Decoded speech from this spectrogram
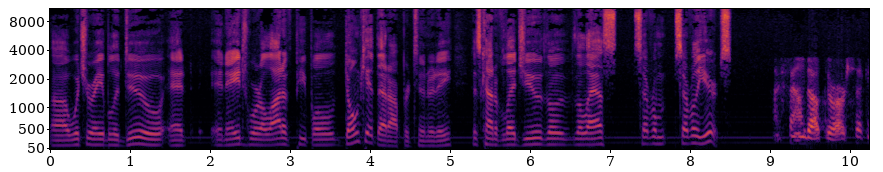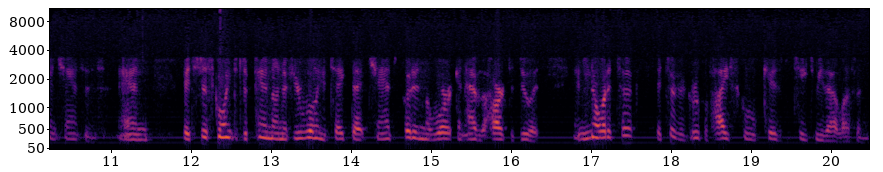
uh, what you're able to do at an age where a lot of people don't get that opportunity has kind of led you the the last several several years. I found out there are second chances, and it's just going to depend on if you're willing to take that chance, put in the work, and have the heart to do it. And you know what it took? It took a group of high school kids to teach me that lesson.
